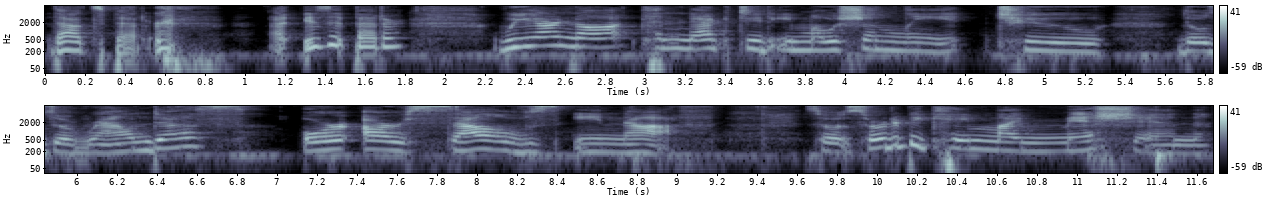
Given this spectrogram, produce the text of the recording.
That's better. Uh, is it better? We are not connected emotionally to those around us or ourselves enough. So it sort of became my mission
